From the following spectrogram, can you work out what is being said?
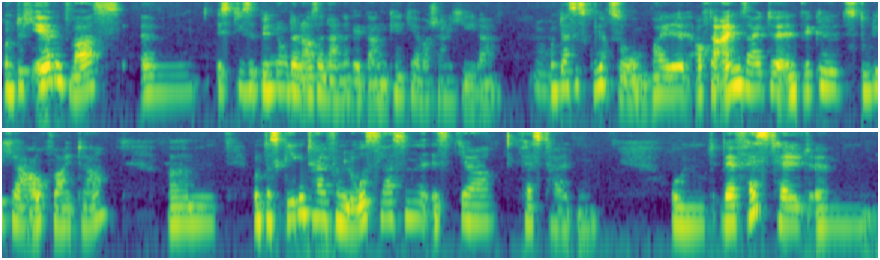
Und durch irgendwas ähm, ist diese Bindung dann auseinandergegangen. Kennt ja wahrscheinlich jeder. Mhm. Und das ist gut ja. so, weil auf der einen Seite entwickelst du dich ja auch weiter. Ähm, und das Gegenteil von Loslassen ist ja Festhalten. Und wer festhält, ähm,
